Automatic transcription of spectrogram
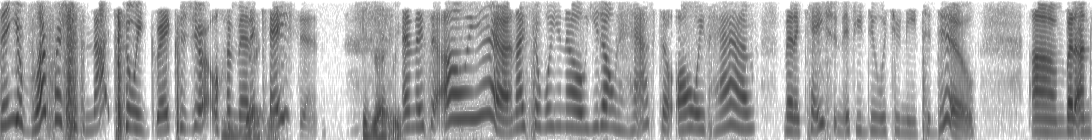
then your blood pressure is not doing great because you're on Exactly. medication. Exactly. And they said, oh yeah. And I said, well, you know, you don't have to always have medication if you do what you need to do. Um, but un-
